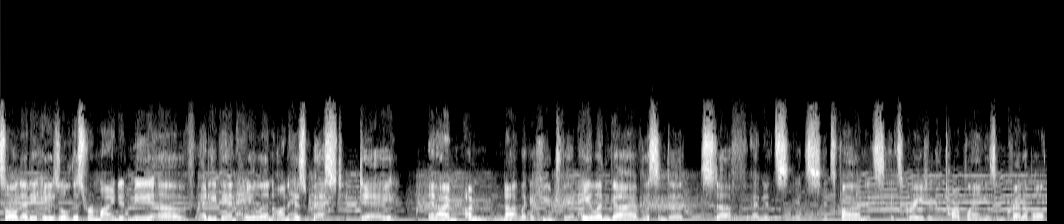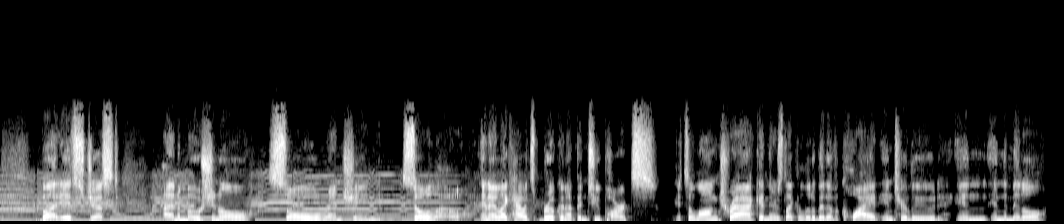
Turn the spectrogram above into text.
Insult Eddie Hazel. This reminded me of Eddie Van Halen on his best day. And I'm I'm not like a huge Van Halen guy. I've listened to stuff and it's it's it's fun. It's it's great. The guitar playing is incredible. But it's just an emotional, soul wrenching solo. And I like how it's broken up in two parts. It's a long track and there's like a little bit of a quiet interlude in in the middle.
